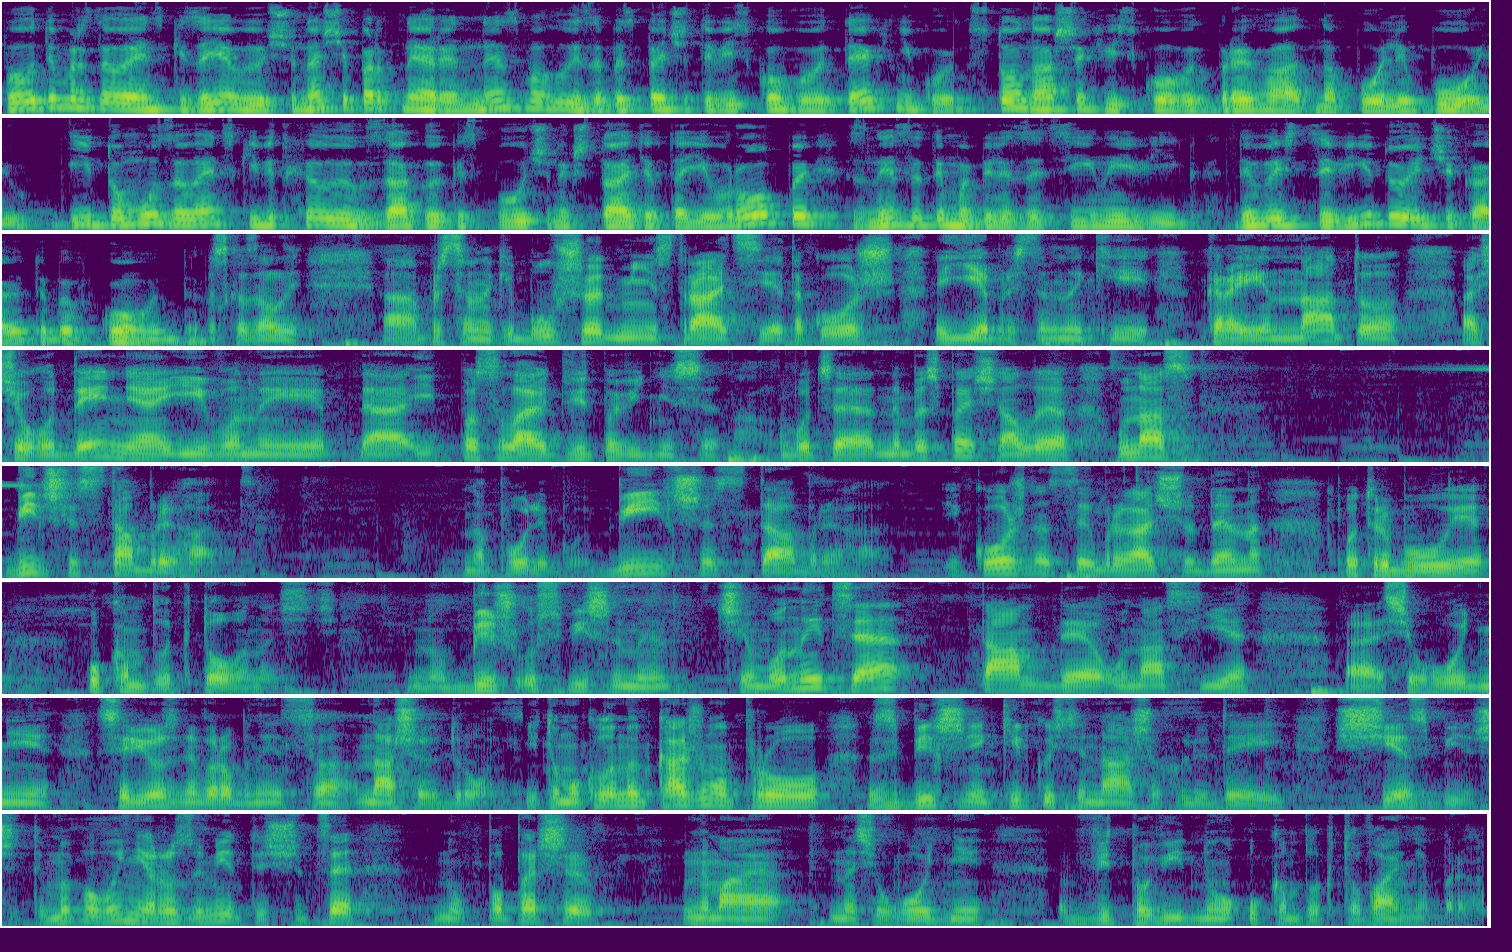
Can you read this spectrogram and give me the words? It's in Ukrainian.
Володимир Зеленський заявив, що наші партнери не змогли забезпечити військовою технікою 100 наших військових бригад на полі бою. І тому Зеленський відхилив заклики Сполучених Штатів та Європи знизити мобілізаційний вік. Дивись це відео і чекаю тебе в коментах. сказали представники бувшої адміністрації. Також є представники країн НАТО сьогодення, і вони посилають відповідні сигнали. Бо це небезпечно, але у нас більше ста бригад на полі бою. Більше ста бригад. І кожна з цих бригад щоденно потребує укомплектованості. Ну, більш успішними, чим вони, це там, де у нас є е, сьогодні серйозне виробництво наших дронів. І тому, коли ми кажемо про збільшення кількості наших людей, ще збільшити, ми повинні розуміти, що це, ну, по-перше, немає на сьогодні відповідного укомплектування бригад.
